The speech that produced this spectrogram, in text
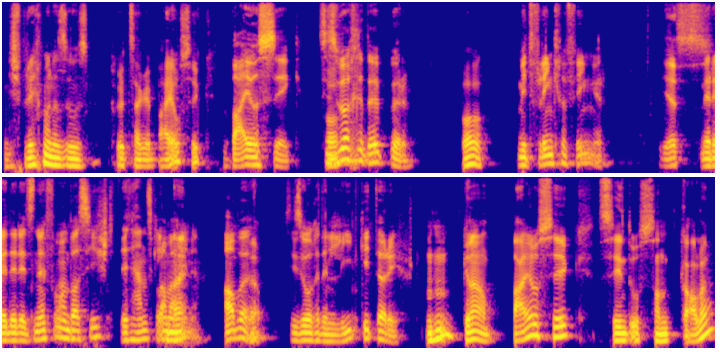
Wie spricht man das aus? Ich würde sagen Biosic. Biosick. Sie suchen jemanden Voll. mit flinken Fingern. Yes. Wir reden jetzt nicht von einem Bassist, dort haben sie glaube ich einen. Aber Ja. sie suchen einen Lead-Gitarrist. Mhm, genau. Biosic sind aus St. Gallen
